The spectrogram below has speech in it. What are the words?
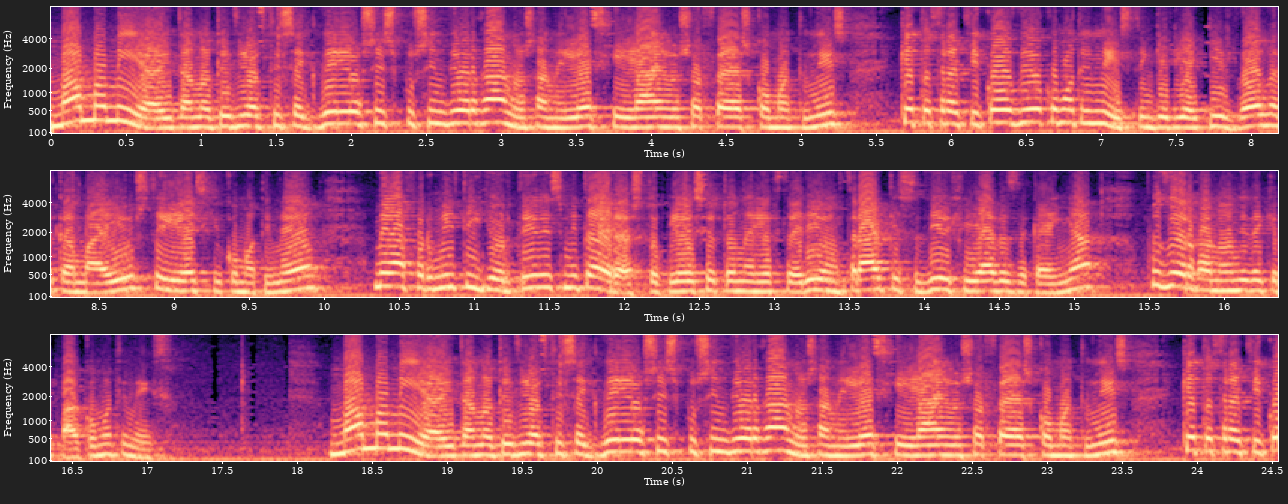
Μάμα Μία ήταν ο τίτλος της εκδήλωσης που συνδιοργάνωσαν η Λέσχη Λάιλος Ορφέας Κομωτινής και το Θρακικό Δίο Κομωτινής την Κυριακή 12 Μαΐου στη Λέσχη Κομωτινέων με αφορμή τη γιορτή της μητέρας στο πλαίσιο των Ελευθερίων Θράκης 2019 που διοργανώνει η ΔΕΚΕΠΑ Κομωτινής. Μάμα Μία ήταν ο τίτλος της εκδήλωσης που συνδιοργάνωσαν η Λέσχη Λάιλος Ορφέας Κομωτινής και το Θρακικό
